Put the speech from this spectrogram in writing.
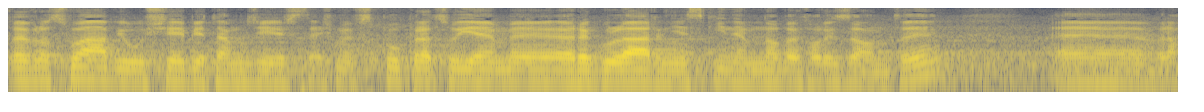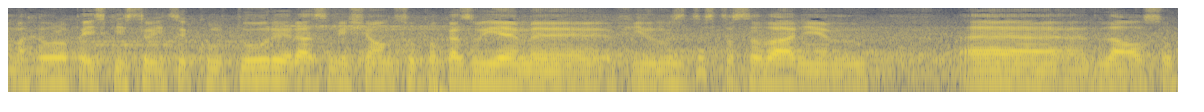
We Wrocławiu, u siebie, tam gdzie jesteśmy, współpracujemy regularnie z kinem Nowe Horyzonty. E, W ramach Europejskiej Stolicy Kultury raz w miesiącu pokazujemy film z dostosowaniem e, dla osób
